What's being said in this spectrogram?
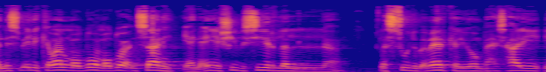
بالنسبة لي كمان الموضوع موضوع إنساني، يعني أي شيء بيصير لل للسود بأمريكا اليوم بحس حالي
